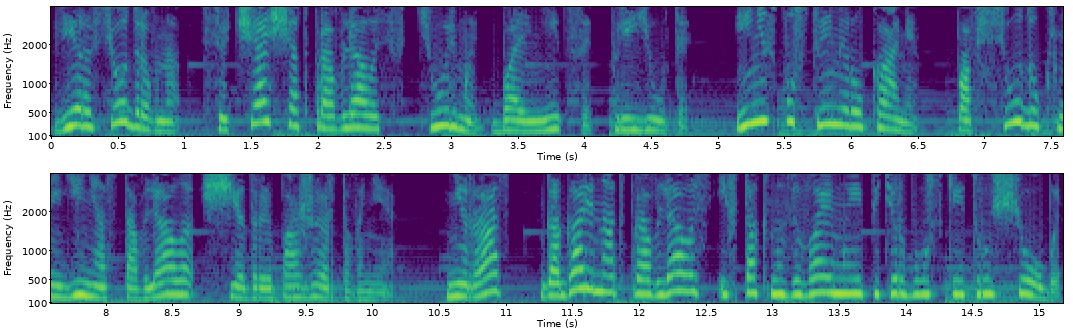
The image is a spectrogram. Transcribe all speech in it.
Вера Федоровна все чаще отправлялась в тюрьмы, больницы, приюты. И не с пустыми руками. Повсюду княгиня оставляла щедрые пожертвования. Не раз Гагарина отправлялась и в так называемые петербургские трущобы,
